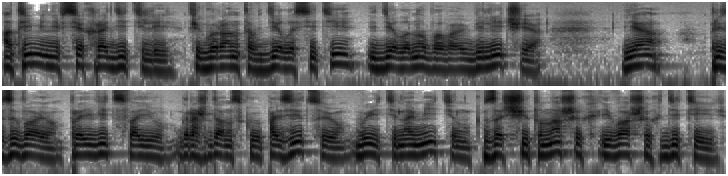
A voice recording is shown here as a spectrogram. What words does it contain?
От имени всех родителей, фигурантов дела сети и дела нового величия я призываю проявить свою гражданскую позицию, выйти на митинг в защиту наших и ваших детей.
